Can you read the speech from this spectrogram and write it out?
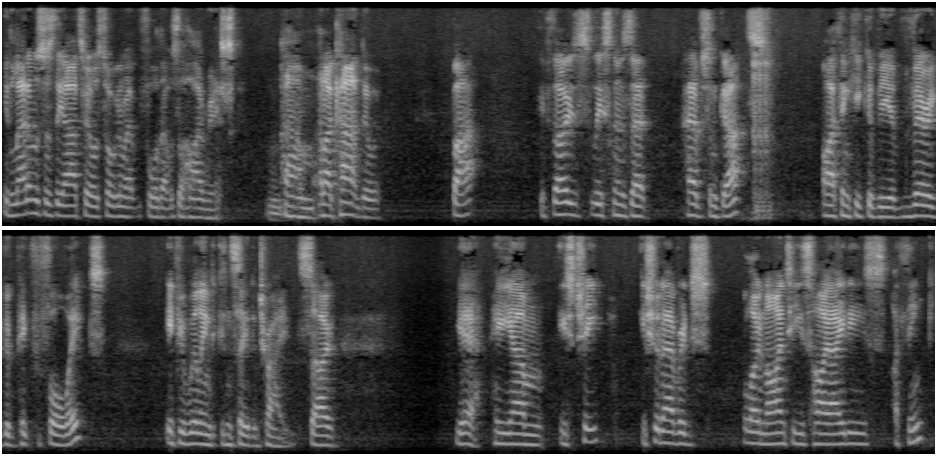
In Ladhams was the R2 I was talking about before. That was the high risk, mm. um, and I can't do it. But if those listeners that have some guts, I think he could be a very good pick for four weeks if you're willing to concede a trade. So yeah, he um he's cheap. He should average low 90s, high 80s, I think,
